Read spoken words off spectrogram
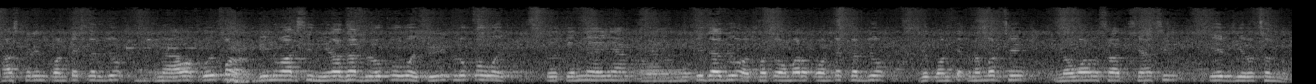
ખાસ કરીને કોન્ટેક્ટ કરજો. અને આવા કોઈ પણ બિનવારસી નિરાધાર લોકો હોય, પીડિત લોકો હોય, તો તેમને અહીંયા મૂકી જાજો અથવા તો અમારો કોન્ટેક્ટ કરજો. જે કોન્ટેક્ટ નંબર છે નવ્વાણું સાત છ્યાસી એટ જીરો છન્નું.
